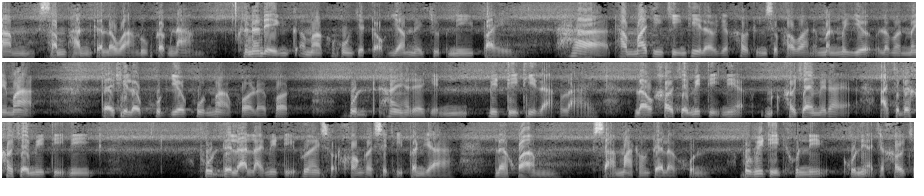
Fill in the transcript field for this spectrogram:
ามสัมพันธ์กันระหว่างรูปกับนาม เพราะนั้นเองเอามาก็คงจะตอกย้ำในจุดนี้ไป ถ้าธรรมะจริง ๆ ที่เราจะเข้าถึงสภาวะมันไม่เยอะแล้วมันไม่มาก แต่ที่เราพูดเยอะพูดมากเพราะอะไรเพราะพูดให้ได้เห็นมิติที่หลากหลาย เราเข้าใจมิตินี้เข้าใจไม่ได้ อาจจะไปเข้าใจมิตินี้ พูดได้หลายหลายมิติเพื่อให้สอดคล้องกับสติปัญญาและความสามารถของแต่ละคน ผู้มิติคนนี้คนนี้อาจจะเข้าใจ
